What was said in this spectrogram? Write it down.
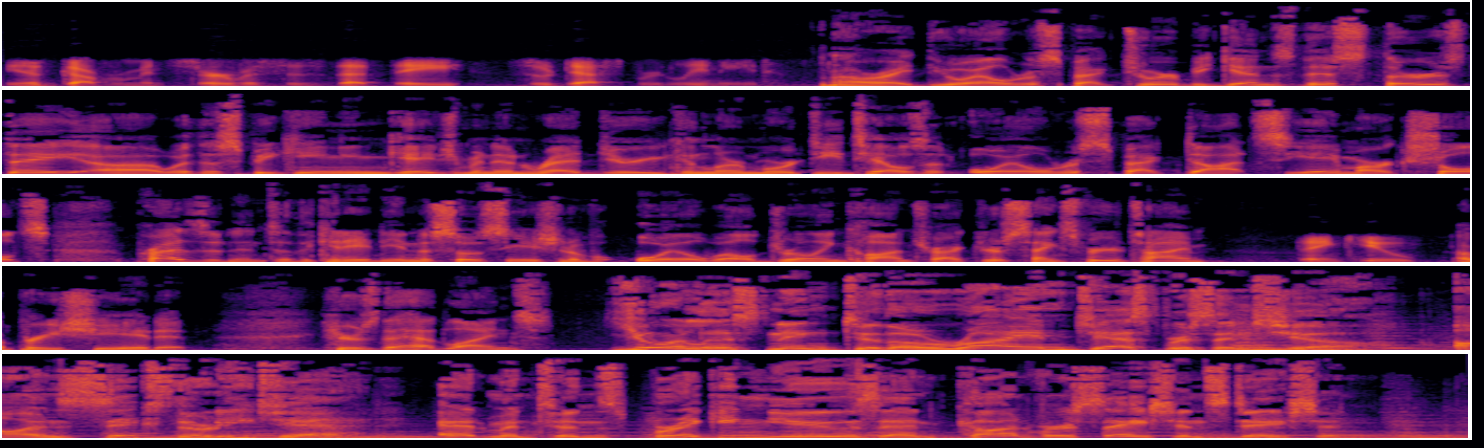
you know, government services that they so desperately need. All right, the Oil Respect Tour begins this Thursday uh, with a speaking engagement in Red Deer. You can learn more details at oilrespect.ca. Mark Scholz, president of the Canadian Association of Oil Well Drilling Contractors. Thanks for your time. Thank you. Appreciate it. Here's the headlines. You're listening to The Ryan Jespersen Show on 630 CHED, Edmonton's breaking news and conversation station.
